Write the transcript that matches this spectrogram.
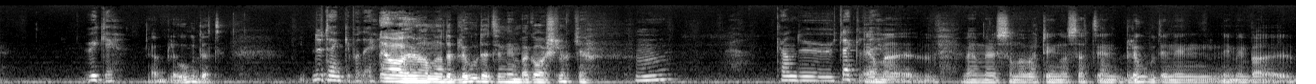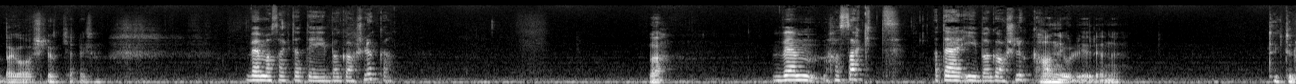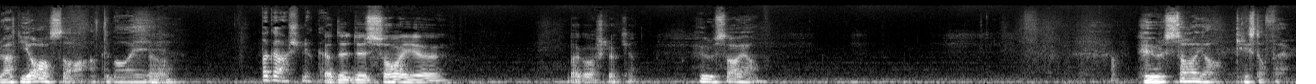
Vilket? Ja, blodet. Du tänker på det? Ja, hur hamnade blodet i min bagagelucka? Mm. Kan du utveckla det? Ja, men vem är det som har varit inne och satt in blod i min, i min ba- bagagelucka? Liksom? Vem har sagt att det är i bagageluckan? Va? Vem har sagt att det är i bagageluckan? Han gjorde ju det nu. Tyckte du att jag sa att det var i... Ja, Bagageluckan? ja du, du sa ju bagageluckan. Hur sa jag? Hur sa jag, Kristoffer?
